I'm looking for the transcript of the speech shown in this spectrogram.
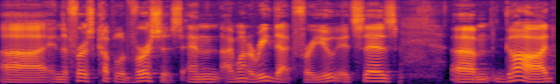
uh, in the first couple of verses. And I want to read that for you. It says, um, God,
